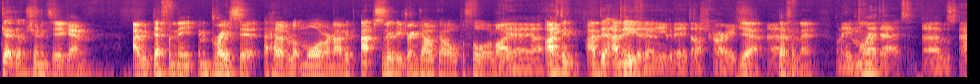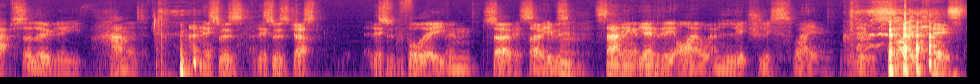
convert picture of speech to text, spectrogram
get the opportunity again. I would definitely embrace it a hell of a lot more, and I would absolutely drink alcohol before. Like, yeah, yeah, I think I did. I do needed think it. Need a bit of Dutch courage. Yeah, Um, definitely. I mean, my dad uh, was absolutely hammered, and this was this was just this was before the even service. So he was Mm. standing at the end of the aisle and literally swaying because he was so pissed.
